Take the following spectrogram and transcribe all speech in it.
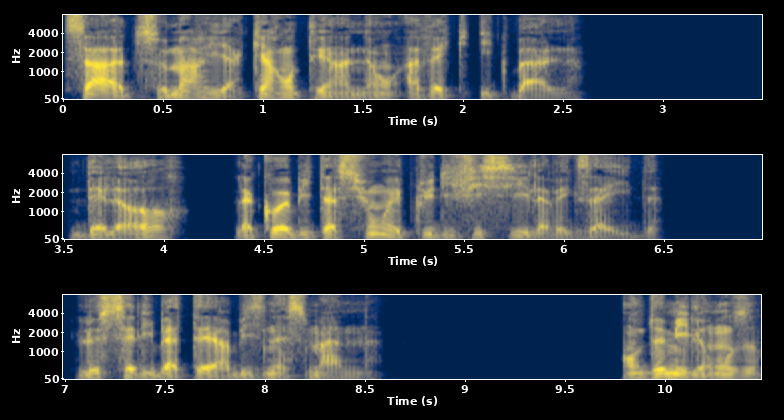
Saad se marie à 41 ans avec Iqbal. Dès lors, la cohabitation est plus difficile avec Zaïd, le célibataire businessman. En 2011,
